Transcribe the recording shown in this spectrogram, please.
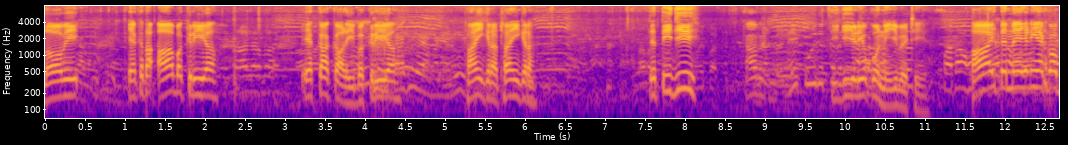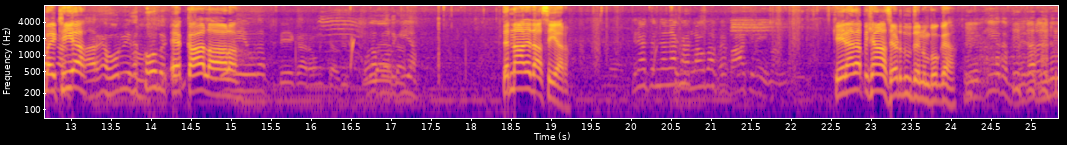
ਲਓ ਵੀ, ਇੱਕ ਤਾਂ ਆ ਬੱਕਰੀ ਆ, ਇੱਕ ਆ ਕਾਲੀ ਬੱਕਰੀ ਆ। ਠਾਈ ਕਰਾ ਠਾਈ ਕਰਾ। ਤੇ ਤੀਜੀ? ਤੀਜੀ ਜਿਹੜੀ ਉਹ ਕੋਨੀ ਚ ਬੈਠੀ ਆ। ਆ ਹੀ ਤਿੰਨੇ ਜਿਹੜੀਆਂ ਇੱਕੋ ਬੈਠੀ ਆ। ਇੱਕ ਆ ਲਾਲ ਆ। ਤਿੰਨਾਂ ਦੇ ਦੱਸ ਯਾਰ ਇਹਨਾਂ ਤਿੰਨਾਂ ਦਾ ਕਰ ਲਾ, ਉਹਦਾ ਫਿਰ ਬਾਅਦ ਚ ਵੇਖ ਲਾਂਗੇ। ਕੇਰਾਂ ਦਾ ਪਛਾਣ ਸਿੜ ਦੂ ਤੈਨੂੰ ਬੋਗਾ। ਫੇਰ ਕੀ ਆ ਤੇ ਮੇਰਾ ਮੈਨੂੰ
